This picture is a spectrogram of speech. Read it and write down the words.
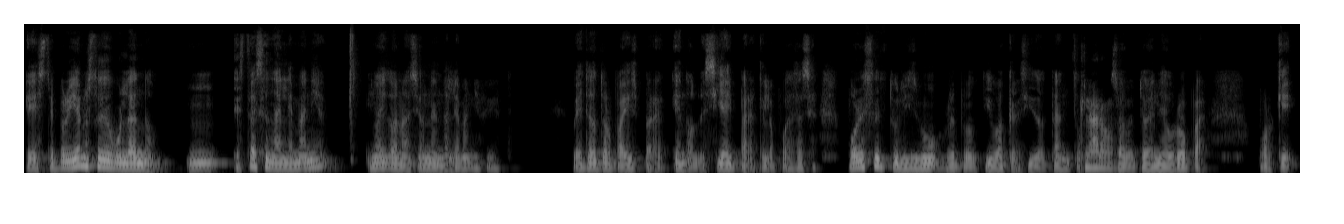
Este, pero ya no estoy ovulando. Mm, ¿Estás en Alemania? No hay donación en Alemania, fíjate. Vete a otro país para, en donde sí hay para que lo puedas hacer. Por eso el turismo reproductivo ha crecido tanto, claro. sobre todo en Europa. Porque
